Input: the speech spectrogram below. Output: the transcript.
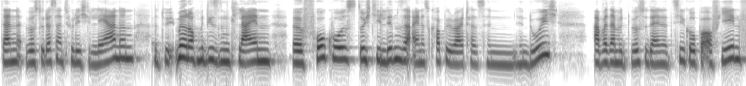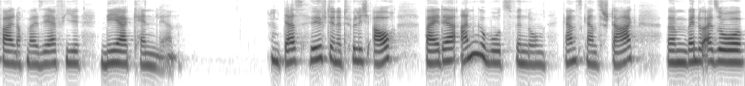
dann wirst du das natürlich lernen, du immer noch mit diesem kleinen äh, Fokus durch die Linse eines Copywriters hin, hindurch. Aber damit wirst du deine Zielgruppe auf jeden Fall noch mal sehr viel näher kennenlernen. Und das hilft dir natürlich auch bei der Angebotsfindung ganz, ganz stark. Ähm, wenn du also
